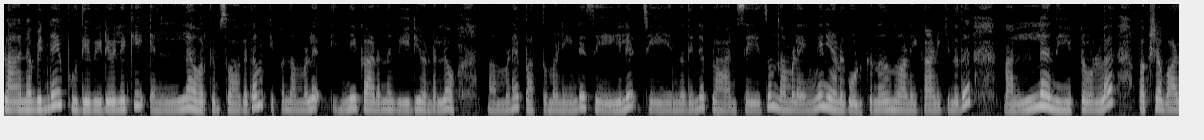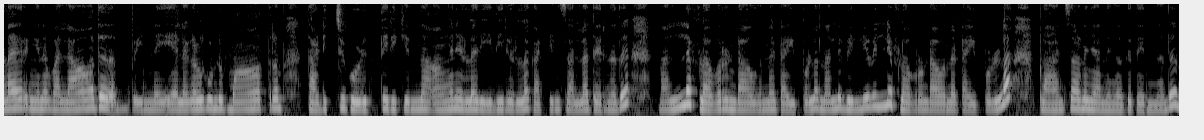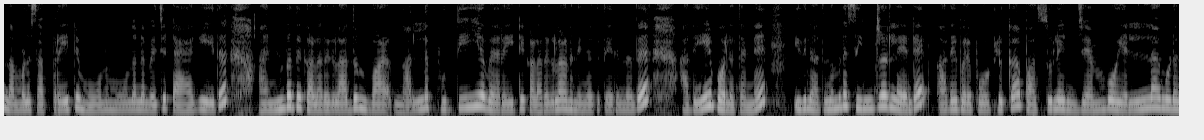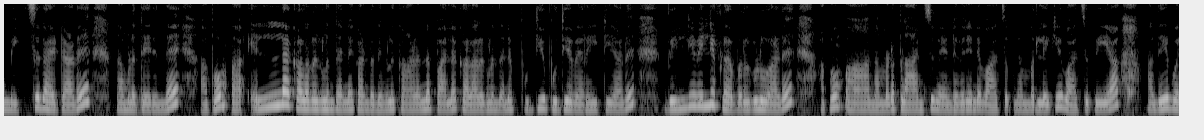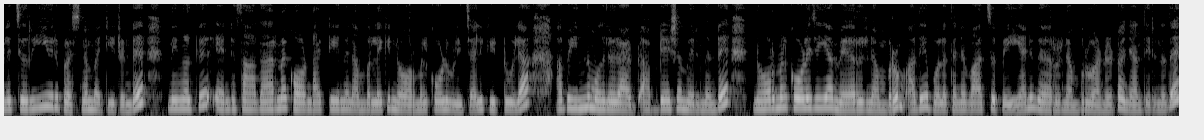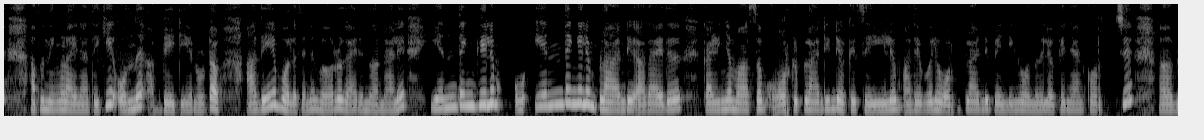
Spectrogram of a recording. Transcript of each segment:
പ്ലാനബിന്റെ പുതിയ വീഡിയോയിലേക്ക് എല്ലാവർക്കും സ്വാഗതം. ഇപ്പം നമ്മൾ ഇന്നീ കാണുന്ന വീഡിയോ ഉണ്ടല്ലോ നമ്മുടെ പത്തുമണീന്റെ സെയിൽ ചെയ്യുന്നതിന്റെ പ്ലാൻ സൈസും നമ്മൾ എങ്ങനെയാണ് കൊടുക്കുന്നതെന്നാണ് ഈ കാണിക്കുന്നത്. നല്ല നീട്ടമുള്ള പക്ഷെ വളരെ ഇങ്ങനെ വല്ലാതെ പിന്നെ ഇലകൾ കൊണ്ട് മാത്രം തടിച്ചു കൊഴുത്തിരിക്കുന്ന അങ്ങനെയുള്ള രീതിയിലുള്ള കട്ടിങ്സ് അല്ല തരുന്നത്. നല്ല ഫ്ലവർ ഉണ്ടാകുന്ന ടൈപ്പുള്ള നല്ല വലിയ വലിയ ഫ്ലവർ ഉണ്ടാകുന്ന ടൈപ്പുള്ള ആണ് ഞാൻ നിങ്ങൾക്ക് തരുന്നത്. നമ്മൾ സെപ്പറേറ്റ് മൂന്ന് മൂന്നെണ്ണം വെച്ച് ടാഗ് ചെയ്ത് അൻപത് കളറുകൾ അതും നല്ല പുതിയ വെറൈറ്റി കളറുകളാണ് നിങ്ങൾക്ക് തരുന്നത്. അതേപോലെ തന്നെ ഇതിനകത്ത് നമ്മുടെ സിൻഡ്രലേന്റെ അതേപോലെ പോട്ട്ലുക്ക പസുലൻ ജംബോ എല്ലാം കൂടെ മിക്സഡ് ആയിട്ടാണ് നമ്മൾ തരുന്നത് അപ്പം എല്ലാ കളറുകളും തന്നെ കണ്ടോ? നിങ്ങൾ കാണുന്ന പല കളറുകളും തന്നെ പുതിയ പുതിയ വെറൈറ്റിയാണ്. വലിയ വലിയ ഫ്ലവറുകളുമാണ്. അപ്പം നമ്മുടെ പ്ലാന്റ്സ് വേണ്ടവർ എന്റെ വാട്സപ്പ് നമ്പറിലേക്ക് വാട്സപ്പ് ചെയ്യുക. അതേപോലെ ചെറിയൊരു പ്രശ്നം പറ്റിയിട്ടുണ്ട്. നിങ്ങൾക്ക് എന്റെ സാധാരണ കോൺടാക്റ്റ് ചെയ്യുന്ന നമ്പറിലേക്ക് നോർമൽ കോൾ വിളിച്ചാൽ കിട്ടൂല. അപ്പോൾ ഇന്ന് മുതൽ ഒരു അപ്ഡേഷൻ വരുന്നുണ്ട്. നോർമൽ കോൾ ചെയ്യാൻ വേറൊരു നമ്പറും അതേപോലെ തന്നെ വാട്സപ്പ് ചെയ്യാൻ വേറൊരു നമ്പറുമാണ് കേട്ടോ ഞാൻ തരുന്നത്. അപ്പോൾ നിങ്ങൾ അതിനകത്തേക്ക് ഒന്ന് അപ്ഡേറ്റ് ചെയ്യണം കേട്ടോ. അതേപോലെ തന്നെ വേറൊരു കാര്യം എന്ന് പറഞ്ഞാൽ എന്തെങ്കിലും എന്തെങ്കിലും പ്ലാന്റ് അതായത് കഴിഞ്ഞ മാസം ഓർക്കിഡ് പ്ലാന്റിന്റെ ഒക്കെ സെയിലും അതേപോലെ ഓർക്കിഡ് പ്ലാന്റ് പെൻഡിങ് വന്നതിലൊക്കെ ഞാൻ കുറച്ച്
